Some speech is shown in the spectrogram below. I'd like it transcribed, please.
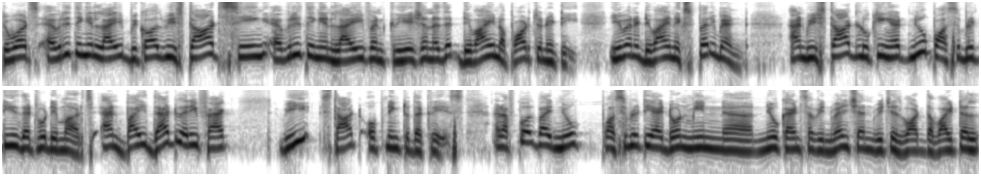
towards everything in life because we start seeing everything in life and creation as a divine opportunity, even a divine experiment. And we start looking at new possibilities that would emerge. And by that very fact, we start opening to the grace. And of course, by new possibility, I don't mean uh, new kinds of invention, which is what the vital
